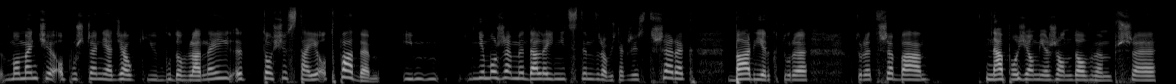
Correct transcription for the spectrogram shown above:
w momencie opuszczenia działki budowlanej e, to się staje odpadem i nie możemy dalej nic z tym zrobić. Także jest szereg barier, które, które trzeba na poziomie rządowym prze, e,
